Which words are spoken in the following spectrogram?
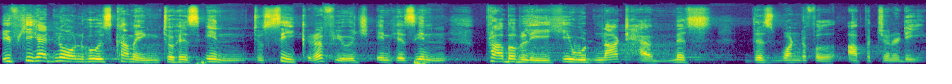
If he had known who is coming to his inn to seek refuge in his inn, probably he would not have missed this wonderful opportunity.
